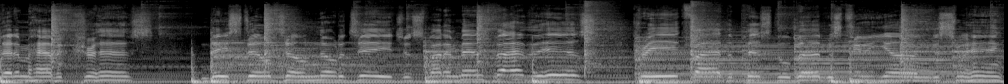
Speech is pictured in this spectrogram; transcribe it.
let him have it, Chris. They still don't know today just what I meant by this. Craig fired the pistol but was too young to swing.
